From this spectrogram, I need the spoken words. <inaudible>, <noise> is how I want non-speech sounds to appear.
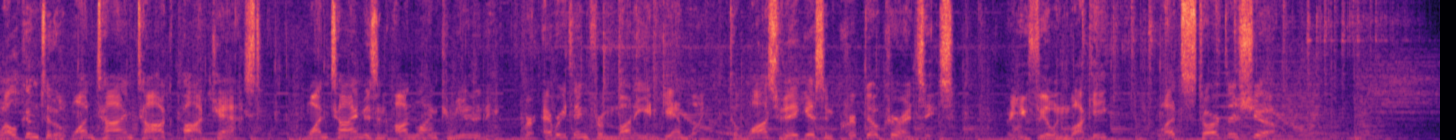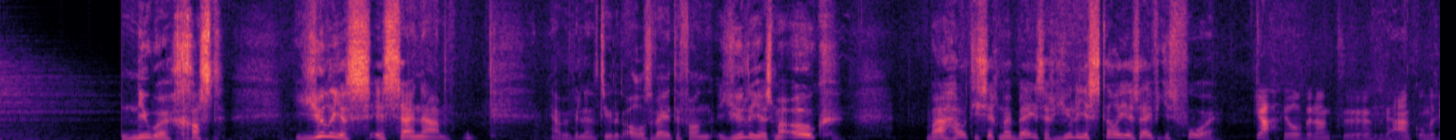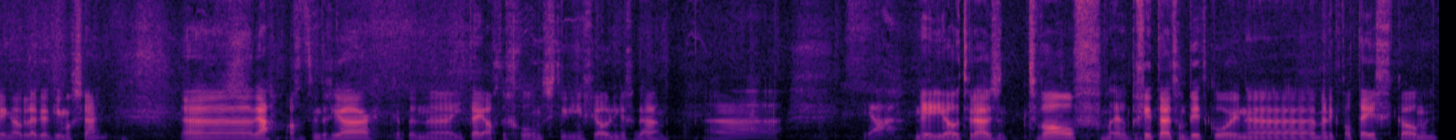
Welcome to the One Time Talk podcast. One Time is an online community for everything from money and gambling to Las Vegas and cryptocurrencies. Are you feeling lucky? Let's start the show. Nieuwe gast. Julius is zijn naam. Ja, we willen natuurlijk alles weten van Julius, maar ook waar houdt hij zich mee bezig? Julius, stel je eens eventjes voor. Ja, heel erg bedankt eh, voor de aankondiging. Ook leuk dat ik hier mag zijn. Eh, ja, 28 jaar. Ik heb een eh, IT-achtergrond, studie in Groningen gedaan. Ja, medio 2012, echt begintijd van Bitcoin, ben ik het al tegengekomen.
